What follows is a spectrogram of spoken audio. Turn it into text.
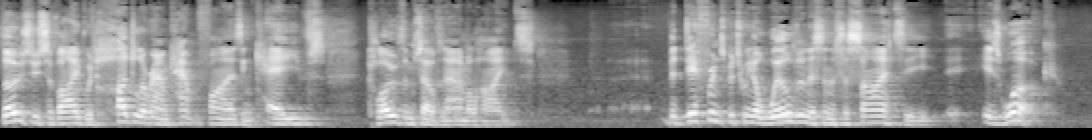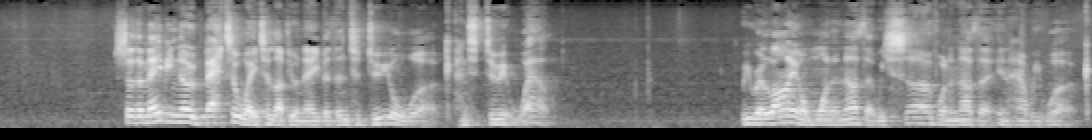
Those who survived would huddle around campfires in caves, clothe themselves in animal hides. The difference between a wilderness and a society is work. So there may be no better way to love your neighbor than to do your work and to do it well. We rely on one another, we serve one another in how we work.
